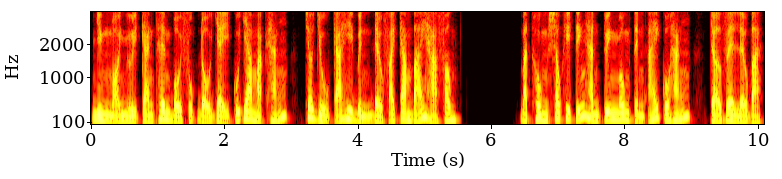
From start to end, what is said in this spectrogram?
nhưng mọi người càng thêm bội phục độ dày của da mặt hắn, cho dù cả Hi Bình đều phải cam bái hạ phong. Bạch Hùng sau khi tiến hành tuyên ngôn tình ái của hắn, trở về lều bạc.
